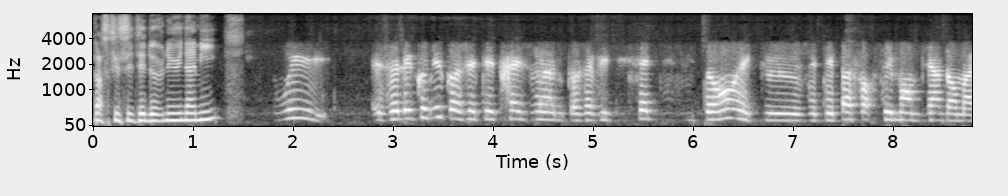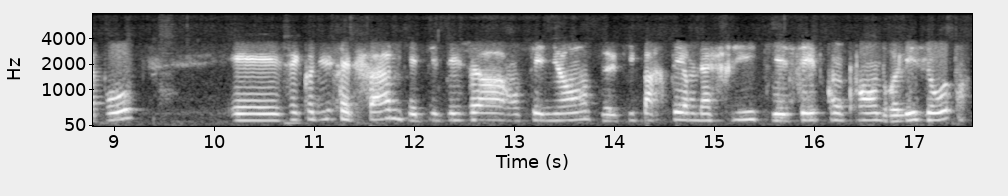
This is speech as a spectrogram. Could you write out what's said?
parce que c'était devenu une amie? Oui. Je l'ai connue quand j'étais très jeune, quand j'avais 17-18 ans et que j'étais pas forcément bien dans ma peau. Et j'ai connu cette femme qui était déjà enseignante, qui partait en Afrique, qui essayait de comprendre les autres,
